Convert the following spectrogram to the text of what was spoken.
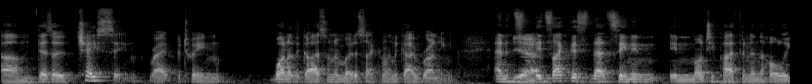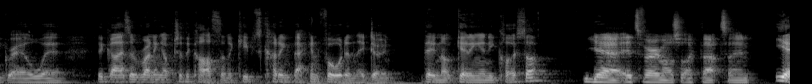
um, there's a chase scene right between one of the guys on a motorcycle and a guy running, and it's Yeah. it's like this that scene in in Monty Python and the Holy Grail where the guys are running up to the castle and it keeps cutting back and forward and they don't they're not getting any closer. yeah, it's very much like that scene. Yeah,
